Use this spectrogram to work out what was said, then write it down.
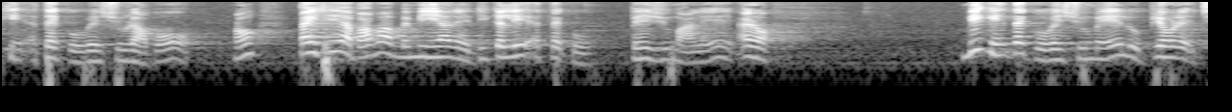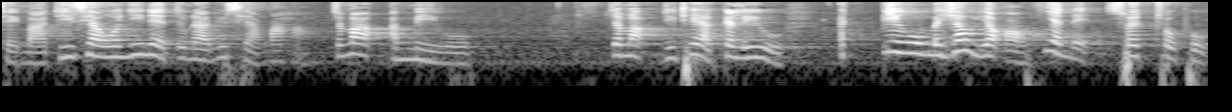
ခင်အသက်ကိုပဲရှူတာပေါ့နော်ပိုက်ထဲကဘာမှမမြင်ရတဲ့ဒီကလေးအသက်ကိုပဲယူမှာလဲအဲ့တော့ မိခင်အသက်ကိုပဲရှူမယ်လို့ပြောတဲ့အချိန်မှာဒီဆရာဝန်ကြီးနဲ့တူနာပြုဆရာမဟာကျမအမေကိုကျမဒီထက်ကကလေးကိုအပြင်ကိုမရောက်ရောက်အောင်ညှက်နဲ့ဆွဲထုတ်ဖို့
